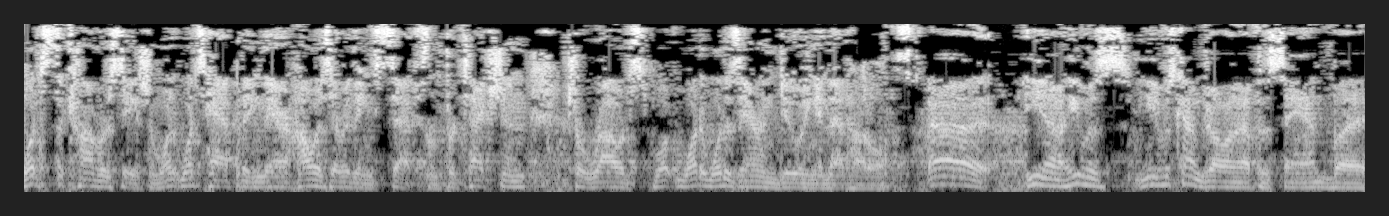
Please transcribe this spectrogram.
What's the conversation? What, what's happening there? How is everything set from protection to routes? What what what is Aaron doing in that huddle? Uh, you know, he was he was kind of drawing it up the sand, but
